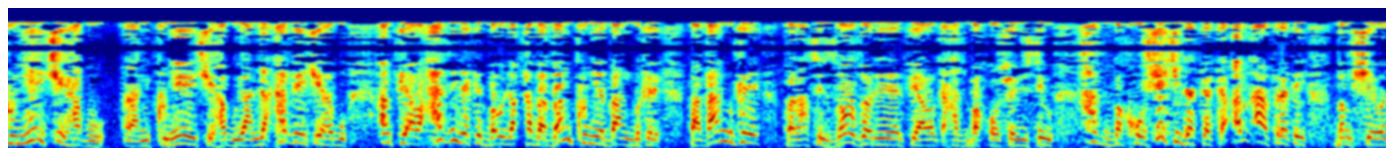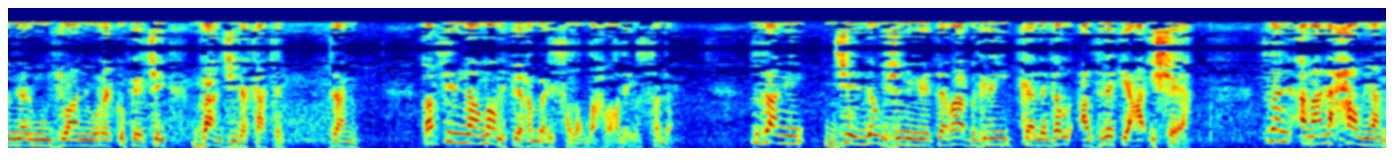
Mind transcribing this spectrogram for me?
کونیەیەکی هەبوو ینی کونیەیەکی هەبوو یان لە قەبێکی هەبوو ئەم پیاوە حەزی دەکرد بەو لە قەبە بەم کونیە بانگ بکرێت بابان بکرێت بەڕاستی زۆر زۆر لەر پیاوە کە حەز بە خۆشەویستی و حەز بە خۆشێکی دەکە کە ئەم ئافرەکەی بەم شێوە نەرم و جوان و ڕێک و پێچەی بانجی دەکاتن زانم بابسیری ناماڵی پێغمبەری سەڵ الله عليه وسلم بزانین جێ لەو ژنمێتە ڕابگرین کە لەگەڵ عزرەتی عائشەیە زن امانه حاليا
